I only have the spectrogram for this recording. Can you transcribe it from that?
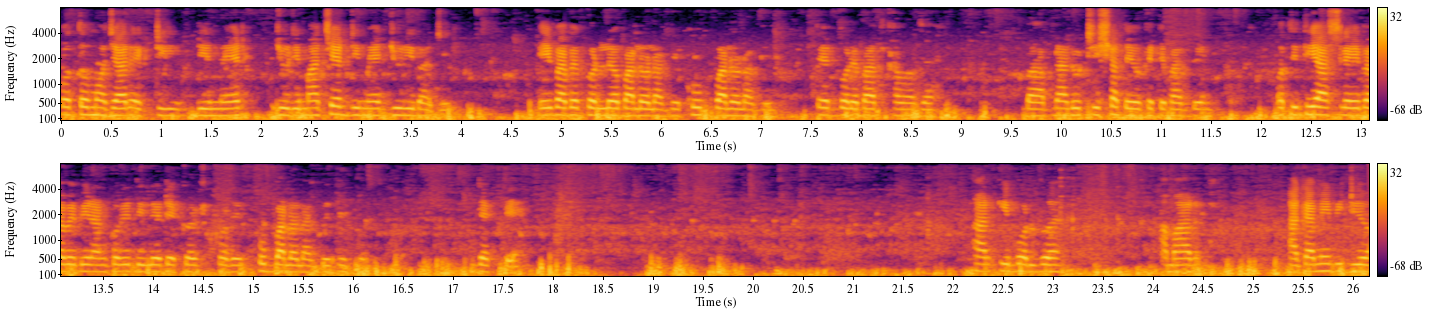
কত মজার একটি ডিমের জুড়ি মাছের ডিমের জুড়ি বাজে এইভাবে করলেও ভালো লাগে, খুব ভালো লাগে। পেট ভরে ভাত খাওয়া যায় বা আপনার রুটির সাথেও খেতে পারবেন। অতিথি আসলে এইভাবে বিরান করে দিলে ডেকোরেট করে, খুব ভালো লাগবে দেখতে দেখতে। আর কি বলব, আমার আগামী ভিডিও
